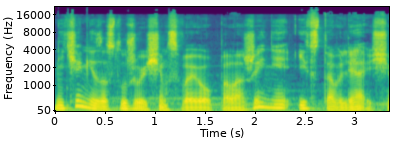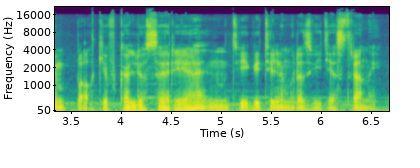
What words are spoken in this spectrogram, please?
ничем не заслуживающим своего положения и вставляющим палки в колеса реальным двигателем развития страны –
